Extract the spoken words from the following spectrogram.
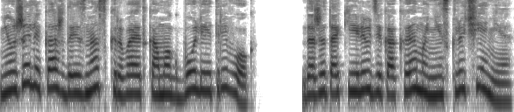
Неужели каждый из нас скрывает комок боли и тревог? Даже такие люди, как Эмма, не исключение.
